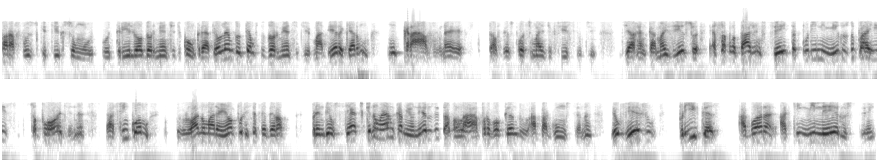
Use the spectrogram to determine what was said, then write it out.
parafusos que fixam o, o, trilho ao dormente de concreto. Eu lembro do tempo do dormente de madeira, que era um, um cravo, né? Talvez fosse mais difícil de, de arrancar. Mas isso é sabotagem feita por inimigos do país. Só pode, né? Assim como lá no Maranhão, a Polícia Federal prendeu sete que não eram caminhoneiros e estavam lá provocando a bagunça, né? Eu vejo brigas agora aqui em Mineiros, em,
